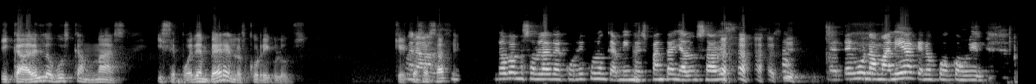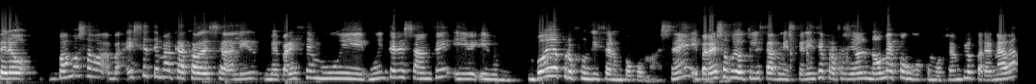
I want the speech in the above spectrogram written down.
y cada vez lo buscan más y se pueden ver en los currículums. ¿Qué cosas hacen? No vamos a hablar de currículum, que a mí me espanta, ya lo sabes. Tengo una manía que no puedo con él. Pero vamos a. Ese tema que acaba de salir me parece muy, muy interesante y, voy a profundizar un poco más. ¿eh? Y para eso voy a utilizar mi experiencia profesional. No me pongo como ejemplo para nada,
